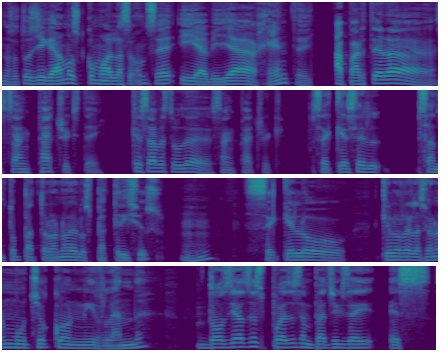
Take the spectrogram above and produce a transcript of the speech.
Nosotros llegamos como a las 11 y había gente. Aparte era St. Patrick's Day. ¿Qué sabes tú de St. Patrick? Sé que es el santo patrono de los patricios. Sé que lo, que lo relacionan mucho con Irlanda. Dos días después de St. Patrick's Day es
